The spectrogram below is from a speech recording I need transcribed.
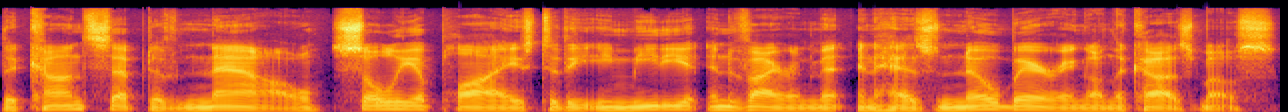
the concept of now solely applies to the immediate environment and has no bearing on the cosmos.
